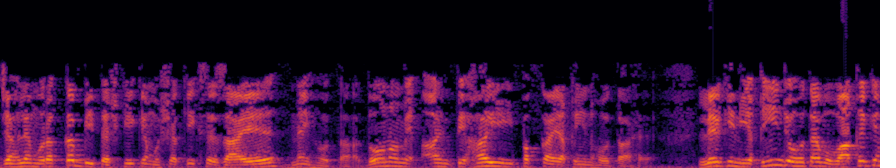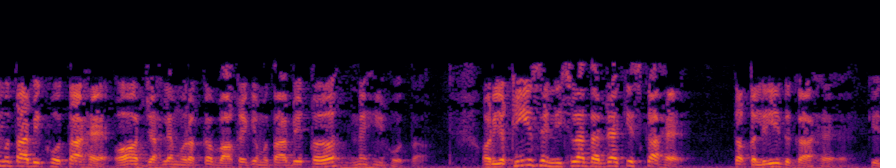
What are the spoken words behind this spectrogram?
جہل مرکب بھی تشکیق مشکک سے زائل نہیں ہوتا۔ دونوں میں انتہائی پکا یقین ہوتا ہے۔ لیکن یقین جو ہوتا ہے وہ واقع کے مطابق ہوتا ہے اور جہل مرکب واقع کے مطابق نہیں ہوتا۔ اور یقین سے نچلا درجہ کس کا ہے؟ تقلید کا ہے کہ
